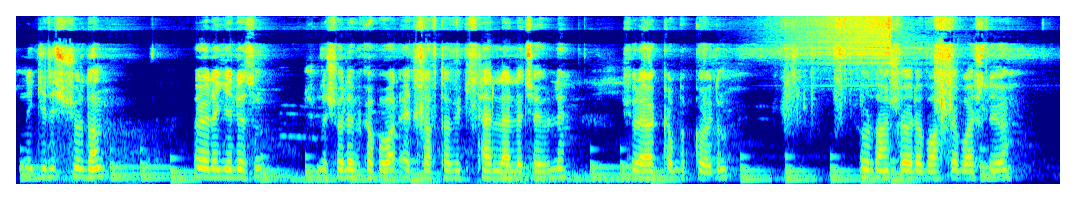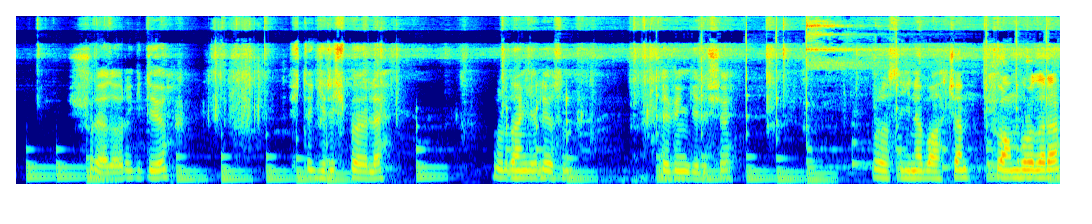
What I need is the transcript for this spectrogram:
Şimdi giriş şuradan. Böyle geliyorsun. Şurada şöyle bir kapı var. Etraf tabii ki tellerle çevrili. Şuraya ayakkabılık koydum. Buradan şöyle bahçe başlıyor. Şuraya doğru gidiyor. İşte giriş böyle. Buradan geliyorsun. Evin girişi. Burası yine bahçem. Şu an buralara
